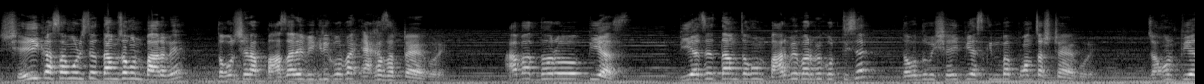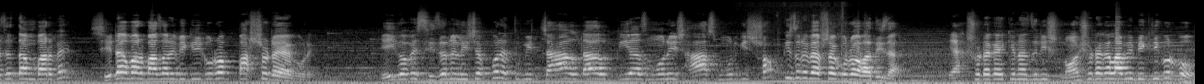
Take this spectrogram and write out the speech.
সেই কাঁচামরিচের দাম যখন বাড়বে, তখন সেটা বাজারে বিক্রি করবা এক হাজার টাকা করে। আবার ধরো পেঁয়াজ। পেঁয়াজের দাম যখন বাড়বে বাড়বে করতেছে, তখন তুমি সেই পেঁয়াজ কিনবা পঞ্চাশ টাকা করে। যখন পেঁয়াজের দাম বাড়বে, সেটা আবার বাজারে বিক্রি করবা পাঁচশো টাকা করে। এইভাবে সিজনাল হিসাব করে তুমি চাল, ডাল, পেঁয়াজ, মরিচ, হাঁস, মুরগি সব কিছুর ব্যবসা করবা ভাতিজা। একশো টাকায় কেনা জিনিস নয়শো টাকা লাভে বিক্রি করব?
